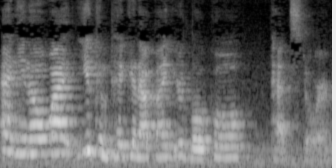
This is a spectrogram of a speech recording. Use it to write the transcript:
And you know what? You can pick it up at your local pet store.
